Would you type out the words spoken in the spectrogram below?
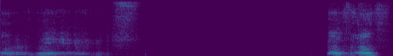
I can't move.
